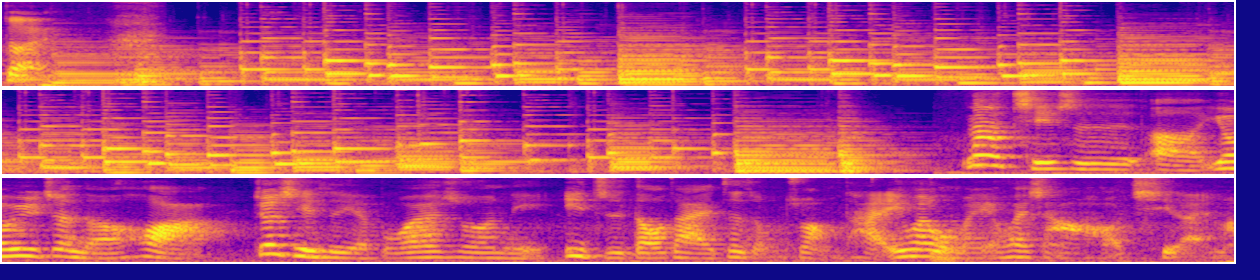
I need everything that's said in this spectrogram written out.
对。那其实呃，忧郁症的话。就其实也不会说你一直都在这种状态，因为我们也会想要好起来嘛，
